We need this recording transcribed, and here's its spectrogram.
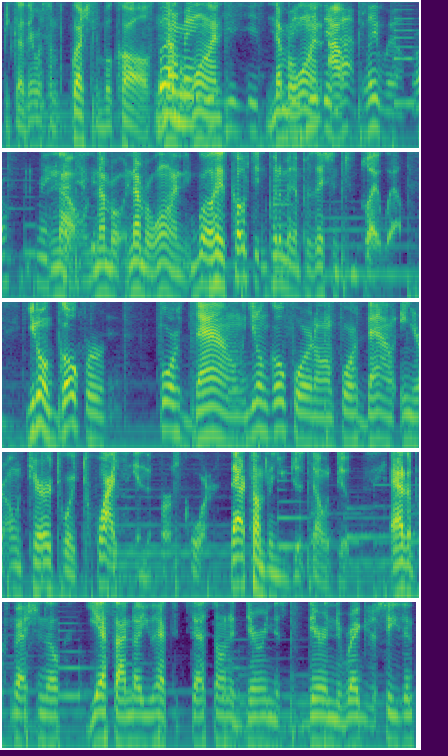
because there were some questionable calls. But number I mean, one, you- you- number I mean, one, he did I- not play well, bro. I mean, no, number number one. Well, his coach didn't put him in a position to play well. You don't go for fourth down. You don't go for it on fourth down in your own territory twice in the first quarter. That's something you just don't do. As a professional, yes, I know you had success on it during this during the regular season,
